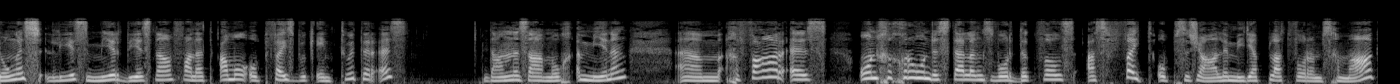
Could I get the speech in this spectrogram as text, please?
jonges lees meer deesdae van dat almal op Facebook en Twitter is. Dan is daar nog 'n mening. Ehm um, gevaar is ongegronde stellings word dikwels as feit op sosiale media platforms gemaak.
